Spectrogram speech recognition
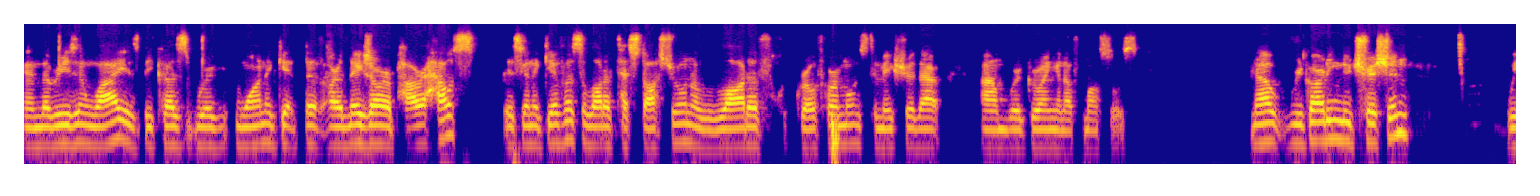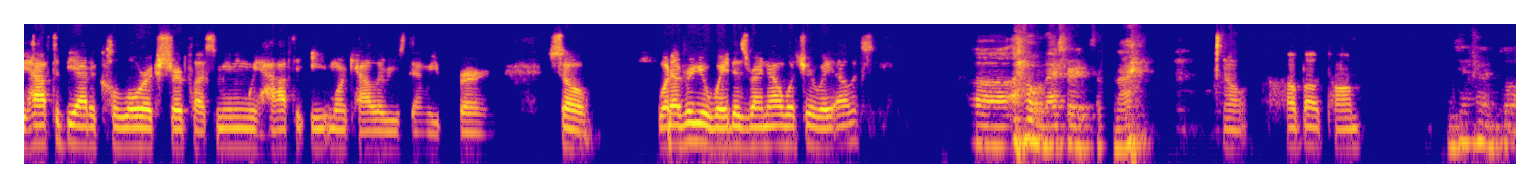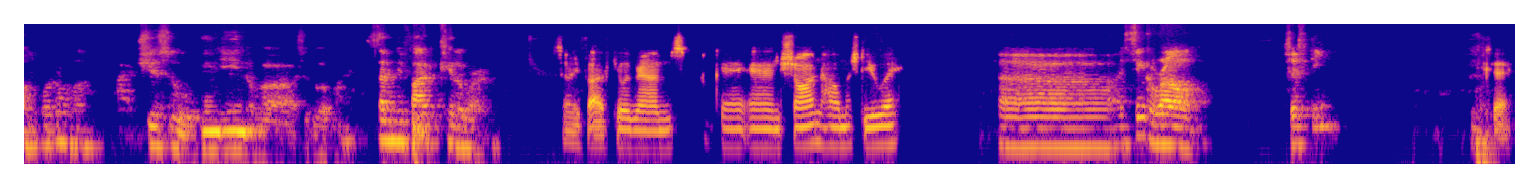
And the reason why is because we want to get the our legs are a powerhouse. It's going to give us a lot of testosterone, a lot of growth hormones to make sure that um, we're growing enough muscles. Now, regarding nutrition, we have to be at a caloric surplus, meaning we have to eat more calories than we burn. So, whatever your weight is right now, what's your weight, Alex? Uh, I don't measure it tonight. No. How about Tom? 你先生你多少多重吗七十五公斤的话是多少磅？ ？Seventy-five kilogram. 75 kilograms. Okay. And Sean, how much do you weigh? Uh, I think around 50. Okay.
